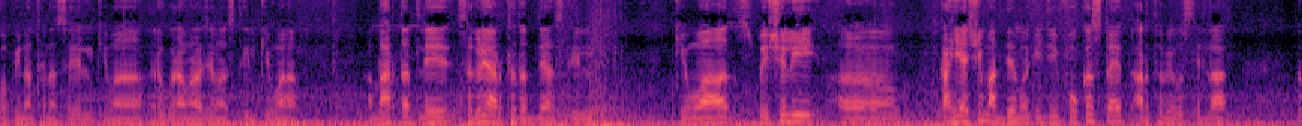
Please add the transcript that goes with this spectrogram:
गोपीनाथन असेल किंवा रघुराम राजन असतील किंवा भारतातले सगळे अर्थतज्ञ असतील किंवा स्पेशली काही अशी माध्यमं की जी फोकस्ड आहेत अर्थव्यवस्थेला तर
